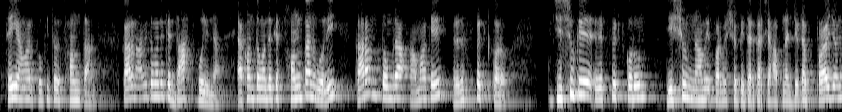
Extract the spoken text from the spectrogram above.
সেই আমার প্রকৃত সন্তান। কারণ আমি তোমাদেরকে দাস বলি না। এখন তোমাদেরকে সন্তান বলি, কারণ তোমরা আমাকে রেসপেক্ট করো। যিশুকে রেসপেক্ট করুন, যিশুর নামে পরমেশ্বর পিতার কাছে আপনার যেটা প্রয়োজন,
